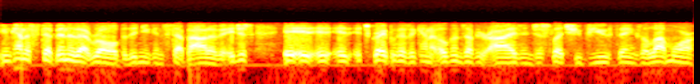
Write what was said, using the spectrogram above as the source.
you can kind of step into that role but then you can step out of it. It just it, it, it it's great because it kind of opens up your eyes and just lets you view things a lot more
